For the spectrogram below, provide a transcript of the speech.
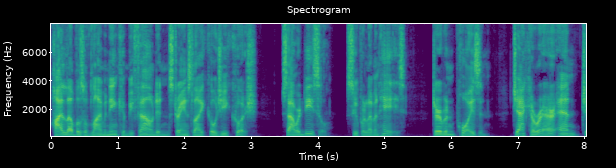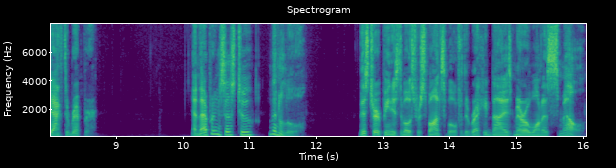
High levels of limonene can be found in strains like OG Kush, Sour Diesel, Super Lemon Haze, Durban Poison, Jack Herer, and Jack the Ripper. And that brings us to linalool. This terpene is the most responsible for the recognized marijuana's smell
